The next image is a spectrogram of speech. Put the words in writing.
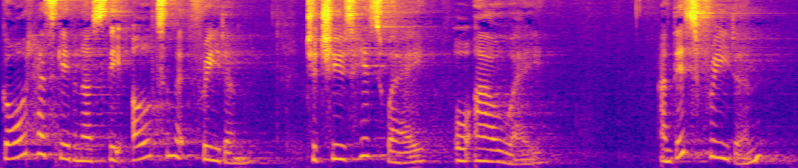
God has given us the ultimate freedom to choose His way or our way. And this freedom,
